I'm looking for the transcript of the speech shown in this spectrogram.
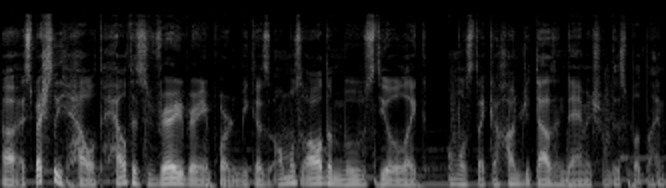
uh, especially health. Health is very very important because almost all the moves deal like almost like a hundred thousand damage from this bloodline.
